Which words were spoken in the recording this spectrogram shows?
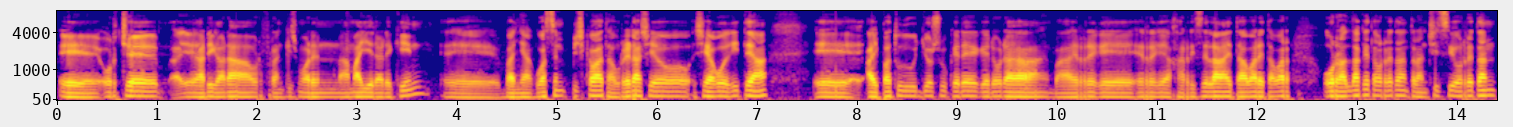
E, hortxe, e, ari gara hor frankismoaren amaierarekin, e, baina guazen pixka bat aurrera xeago egitea, e, aipatu du Josuk ere gerora ba, errege, erregea jarri zela, eta bar, eta bar, hor aldaketa horretan, trantzizio horretan,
